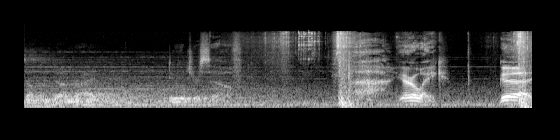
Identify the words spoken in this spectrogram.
Something done right, do it yourself. Ah, You're awake. Good.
